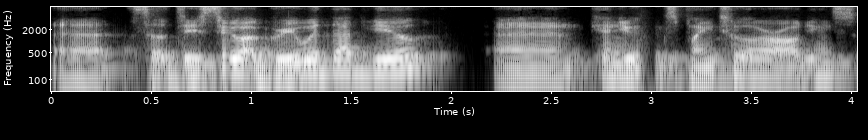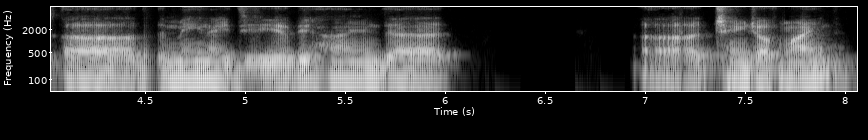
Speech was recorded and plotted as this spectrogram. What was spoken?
Uh, so do you still agree with that view? And can you explain to our audience uh, the main idea behind that uh, change of mind?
